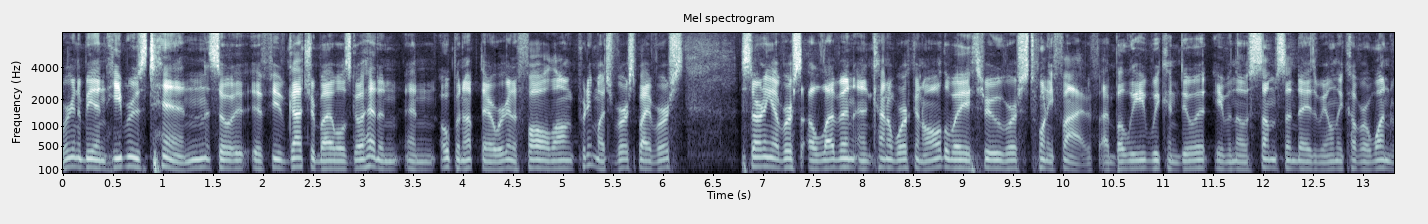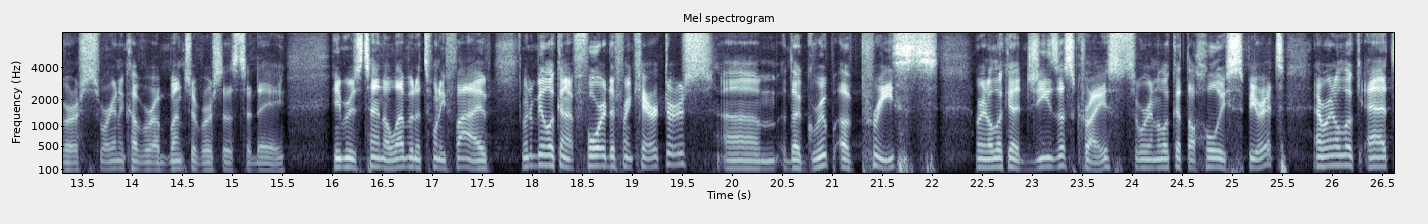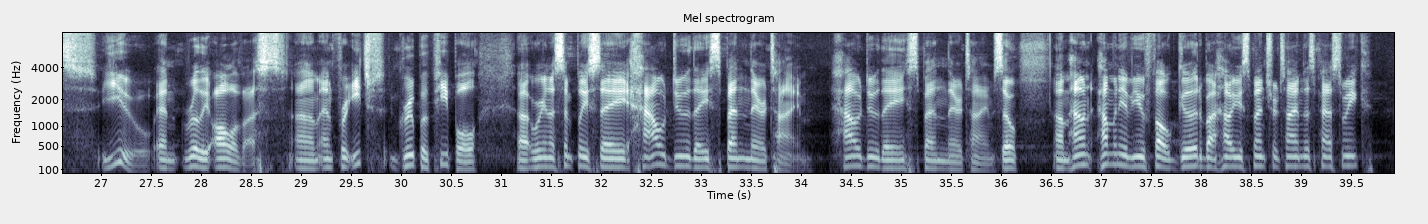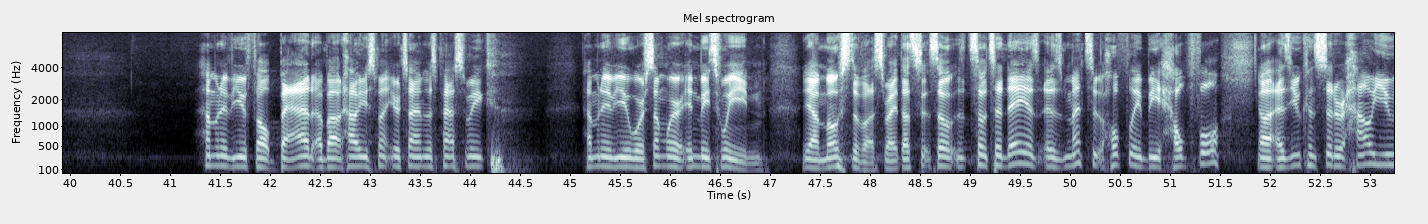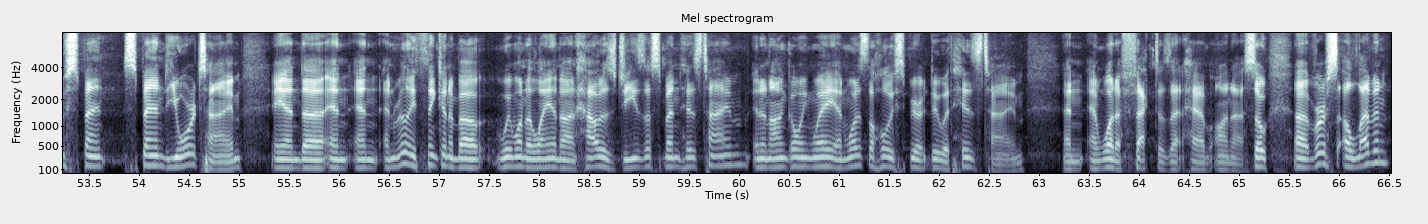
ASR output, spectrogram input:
We're going to be in Hebrews 10. So if you've got your Bibles, go ahead and, and open up there. We're going to follow along pretty much verse by verse, starting at verse 11 and kind of working all the way through verse 25. I believe we can do it, even though some Sundays we only cover one verse. We're going to cover a bunch of verses today. Hebrews 10, 11 to 25. We're going to be looking at four different characters um, the group of priests we're going to look at Jesus Christ. We're going to look at the Holy Spirit. And we're going to look at you and really all of us. Um, and for each group of people, uh, we're going to simply say, how do they spend their time? How do they spend their time? So, um, how, how many of you felt good about how you spent your time this past week? How many of you felt bad about how you spent your time this past week? How many of you were somewhere in between? Yeah, most of us, right? That's so. So today is, is meant to hopefully be helpful uh, as you consider how you spent spend your time, and uh, and and and really thinking about. We want to land on how does Jesus spend his time in an ongoing way, and what does the Holy Spirit do with his time, and and what effect does that have on us? So, uh, verse eleven.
